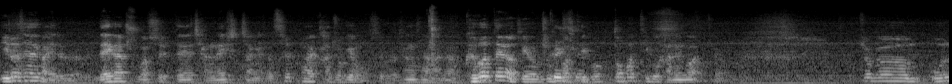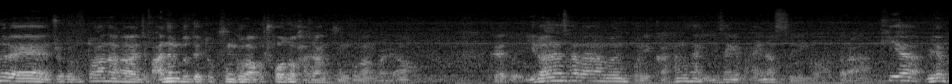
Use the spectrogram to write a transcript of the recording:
이런 생각이 많이 들더라고요. 내가 죽었을 때 장례식장에서 슬퍼할 가족의 모습을 상상하면 그것 때문에 어떻게 보면 좀 그렇죠. 버티고 또 버티고 가는 것 같아요. 조금 오늘의 조금 또 하나가 이제 많은 분들이 또 궁금하고 저도 가장 궁금한 거예요. 그래도 이러한 사람은 보니까 항상 인생의 마이너스인 것 같더라. 피야 왜냐면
